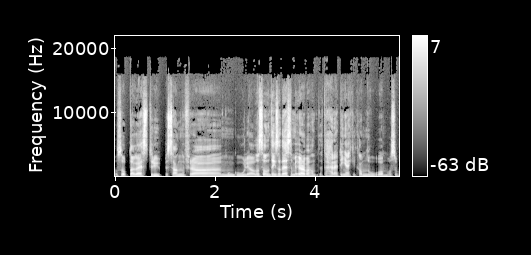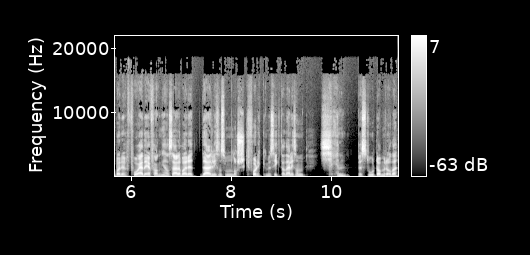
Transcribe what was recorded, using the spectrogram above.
Og så oppdaga jeg strupesang fra Mongolia og sånne ting som det, som gjør det bare sånn Dette her er ting jeg ikke kan noe om, og så bare får jeg det i fanget. Og så er det bare Det er liksom som norsk folkemusikk, da. Det er liksom kjempestort område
